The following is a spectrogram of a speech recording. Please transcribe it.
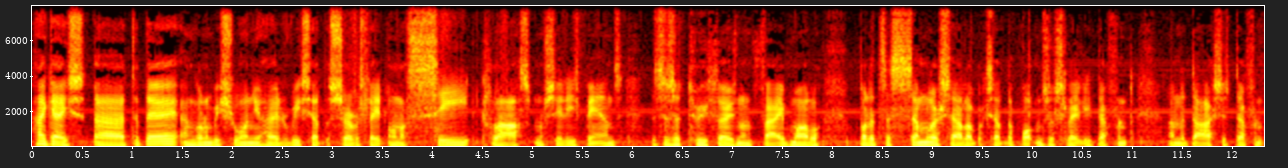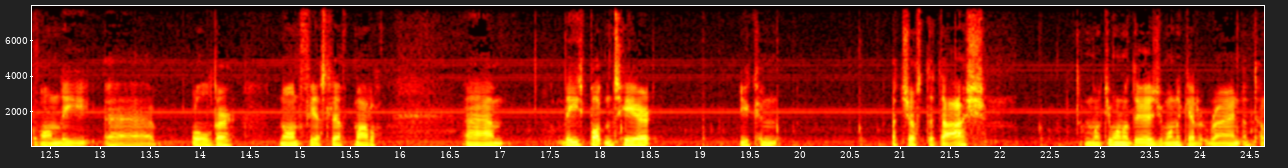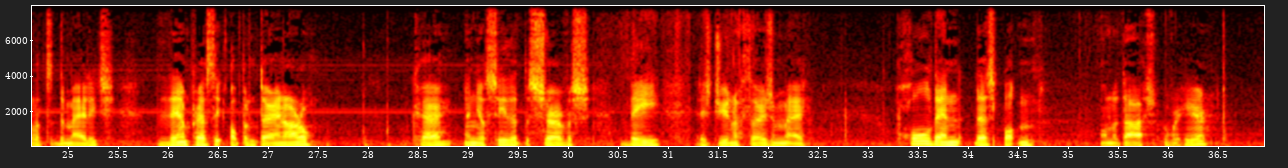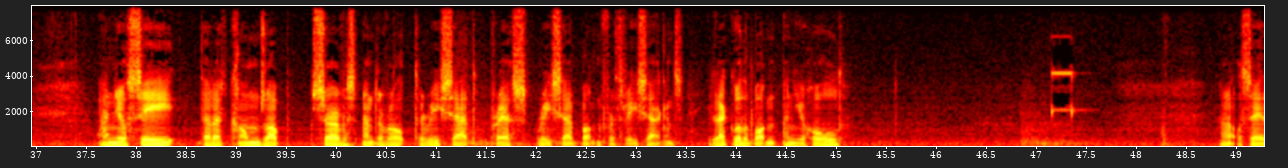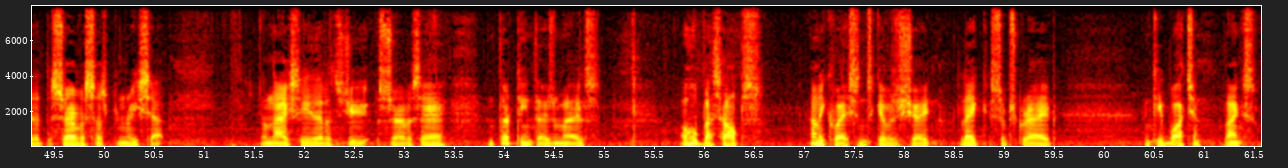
Hi guys, uh, today I'm going to be showing you how to reset the service light on a C-Class Mercedes-Benz. This is a 2005 model, but it's a similar setup except the buttons are slightly different and the dash is different on the uh, older non-facelift model. Um, these buttons here, you can adjust the dash and what you want to do is you want to get it round until it's at the mileage. Then press the up and down arrow okay and you'll see that the service B is due a thousand mile. Hold in this button on the dash over here and you'll see that it comes up service interval to reset. Press reset button for three seconds. You let go of the button and you hold. And it will say that the service has been reset. You'll now see that it's due service A and 13,000 miles. I hope this helps any questions, give us a shout, like, subscribe, and keep watching. Thanks.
